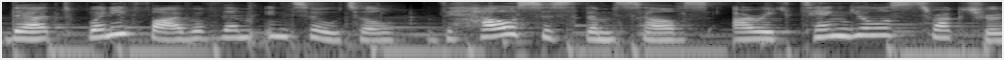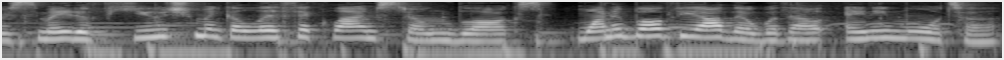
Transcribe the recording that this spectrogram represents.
There are 25 of them in total. The houses themselves are rectangular structures made of huge megalithic limestone blocks, one above the other without any mortar.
